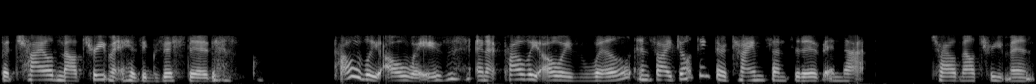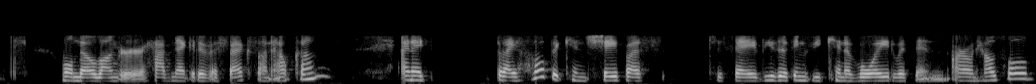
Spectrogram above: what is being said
but child maltreatment has existed probably always, and it probably always will. And so I don't think they're time sensitive in that child maltreatment will no longer have negative effects on outcomes. And I, but I hope it can shape us to say these are things we can avoid within our own households,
